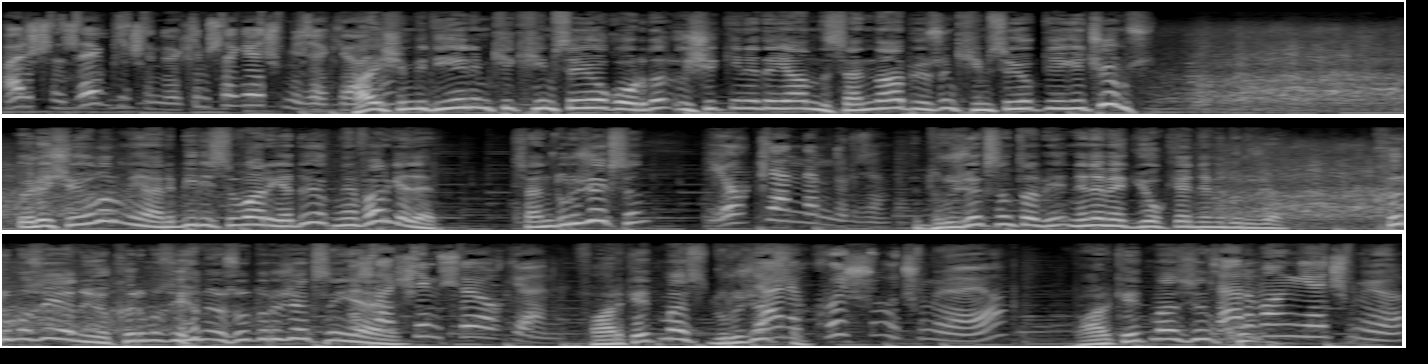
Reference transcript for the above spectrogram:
Hayır işte zevk için diyor. Kimse geçmeyecek yani. Hayır şimdi diyelim ki kimse yok orada ışık yine de yandı. Sen ne yapıyorsun kimse yok diye geçiyor musun? Öyle şey olur mu yani birisi var ya da yok ne fark eder? Sen duracaksın. Yok kendim duracağım. E, duracaksın tabii. Ne demek yok kendimi duracağım. Kırmızı yanıyor. Kırmızı yanıyorsa duracaksın yani. Mesela kimse yok yani. Fark etmez duracaksın. Yani kuş uçmuyor ya. Fark etmez canım. Kervan geçmiyor.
